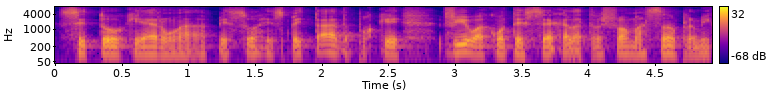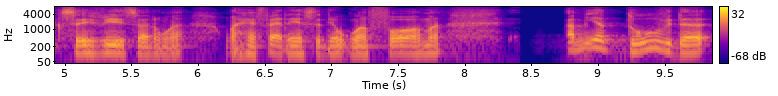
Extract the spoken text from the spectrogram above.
citou que era uma pessoa respeitada porque viu acontecer aquela transformação para microserviço, era uma, uma referência de alguma forma. A minha dúvida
